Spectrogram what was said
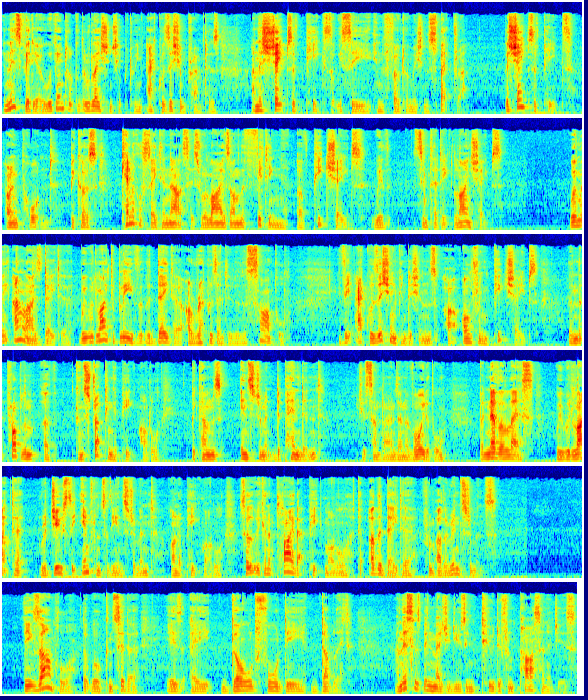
In this video we're going to look at the relationship between acquisition parameters and the shapes of peaks that we see in photoemission spectra. The shapes of peaks are important because chemical state analysis relies on the fitting of peak shapes with synthetic line shapes. When we analyze data, we would like to believe that the data are represented as a sample. If the acquisition conditions are altering peak shapes, then the problem of constructing a peak model becomes instrument dependent, which is sometimes unavoidable, but nevertheless we would like to reduce the influence of the instrument on a peak model so that we can apply that peak model to other data from other instruments. The example that we'll consider is a gold 4D doublet and this has been measured using two different pass energies.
